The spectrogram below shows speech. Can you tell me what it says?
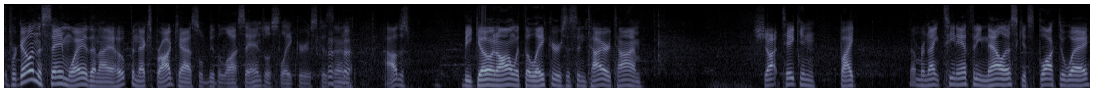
if we're going the same way, then I hope the next broadcast will be the Los Angeles Lakers, because then I'll just be going on with the Lakers this entire time. Shot taken by number 19, Anthony Nellis, gets blocked away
